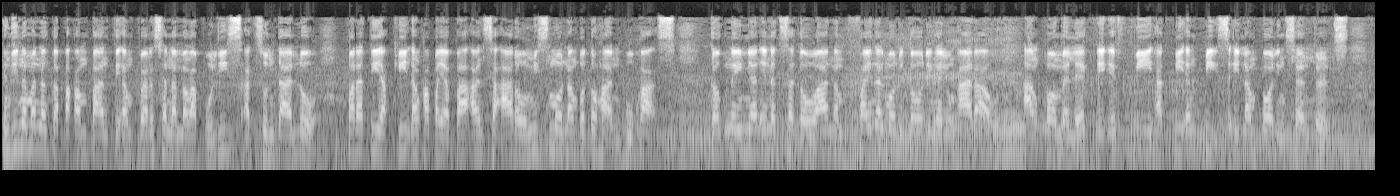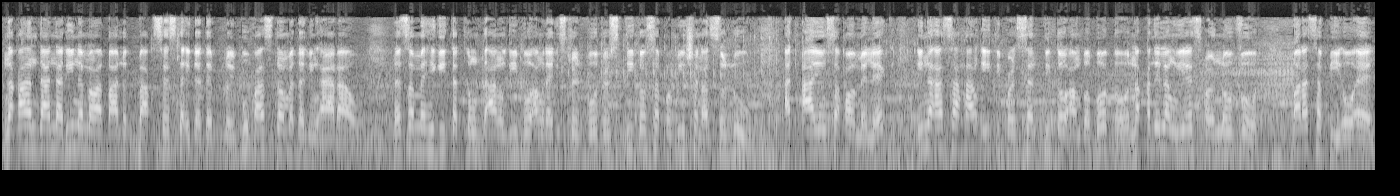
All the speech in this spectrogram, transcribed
hindi naman nagpapakampante ang pwersa ng mga pulis at sundalo para tiyakin ang kapayapaan sa araw mismo ng botohan bukas. Kaugnay niyan ay nagsagawa ng final monitoring ngayong araw ang COMELEC, AFP at PNP sa ilang polling centers. Nakahanda na rin ang mga ballot boxes na idadeploy bukas ng madaling araw. Nasa mahigit 300,000 ang registered voters dito sa probinsya ng Sulu at ayon sa COMELEC, inaasahang 80% nito ang boboto na kanilang yes or no vote para sa BOL.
